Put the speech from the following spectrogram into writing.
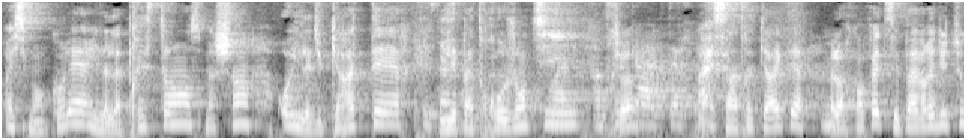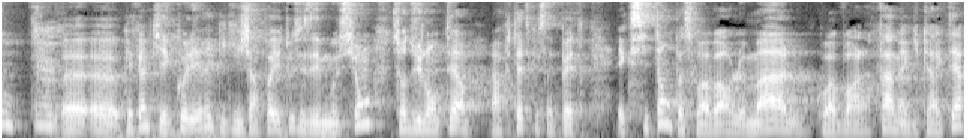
oh, il se met en colère, il a la prestance, machin. Oh, il a du caractère, il est pas trop gentil. un trait de caractère. Ouais, c'est un trait de caractère. Mm. Alors qu'en fait, c'est pas vrai du tout. Mm. Euh, euh, quelqu'un qui est colérique et qui gère pas du tout ses émotions sur du long terme. Alors peut-être que ça peut être excitant parce qu'on va voir le mal ou qu'on va voir la femme avec du caractère,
